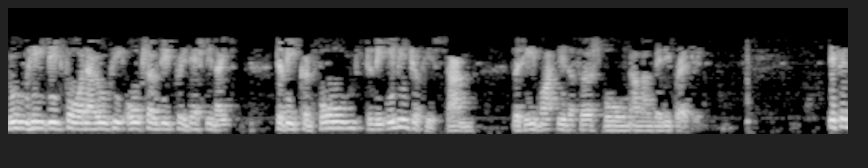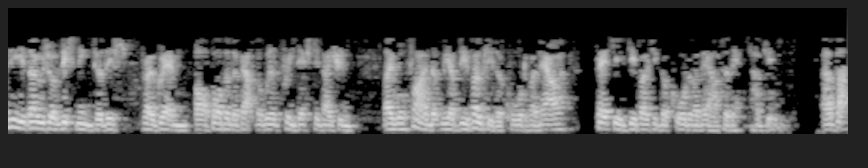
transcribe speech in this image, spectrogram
whom he did foreknow, he also did predestinate to be conformed to the image of his Son, that he might be the firstborn among many brethren. If any of those who are listening to this program are bothered about the word predestination, they will find that we have devoted a quarter of an hour, fancy devoting a quarter of an hour to that subject. Uh, but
